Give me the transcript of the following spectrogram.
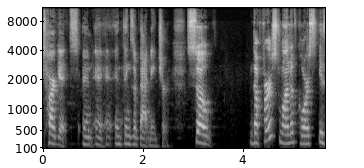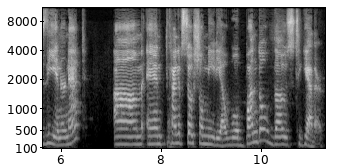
targets and, and, and things of that nature. So the first one, of course, is the internet um, and kind of social media. We'll bundle those together.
